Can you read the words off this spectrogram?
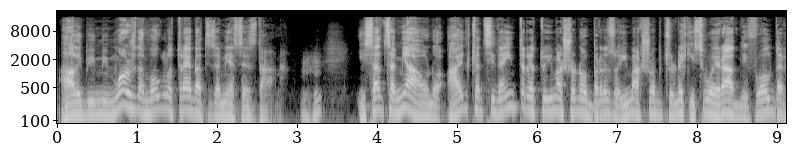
ali bi mi možda moglo trebati za mjesec dana. Mm -hmm. I sad sam ja ono, ajde kad si na internetu imaš ono brzo, imaš obično neki svoj radni folder,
